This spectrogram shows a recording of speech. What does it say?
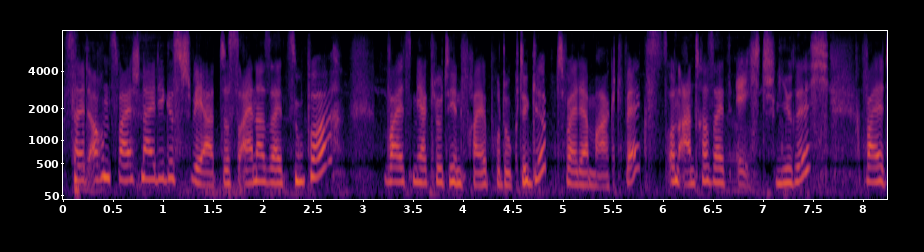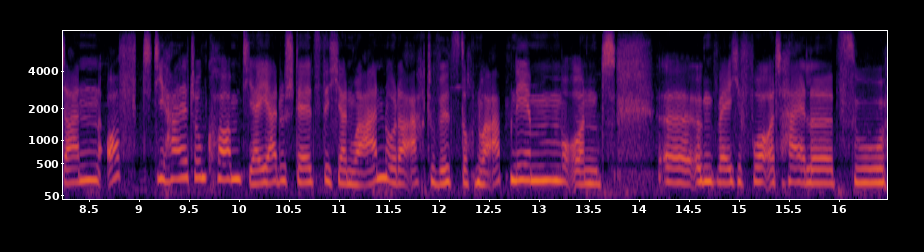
Ist halt auch ein zweischneidiges Schwert. Das ist einerseits super, weil es mehr glutenfreie Produkte gibt, weil der Markt wächst. Und andererseits echt schwierig, weil dann oft die Haltung kommt, ja, ja, du stellst dich ja nur an oder ach, du willst doch nur abnehmen und äh, irgendwelche Vorurteile zu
